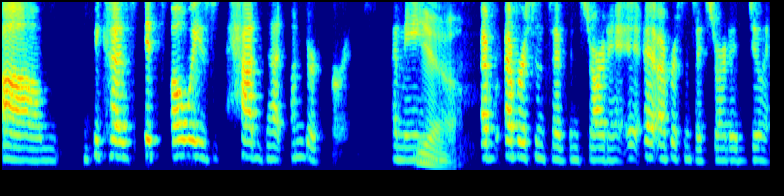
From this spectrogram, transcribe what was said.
um, because it's always had that undercurrent. I mean, Yeah. ever, ever since I've been starting, ever since I started doing.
